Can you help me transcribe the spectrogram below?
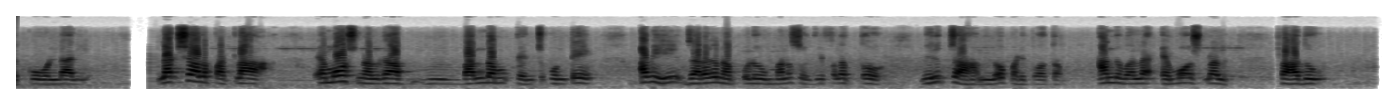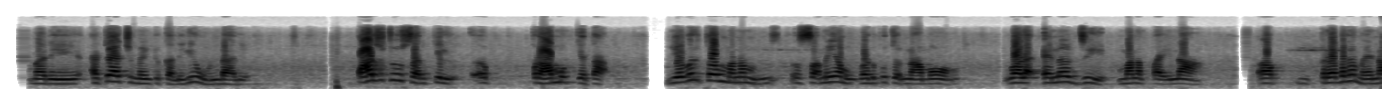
ఎక్కువ ఉండాలి. లక్ష్యాల పట్ల ఎమోషనల్గా బంధం పెంచుకుంటే అవి జరగనప్పుడు మనసు విఫలతో నిరుత్సాహంలో పడిపోతాం. అందువల్ల ఎమోషనల్ కాదు మరి అటాచ్మెంట్ కలిగి ఉండాలి. పాజిటివ్ సర్కిల్ ప్రాముఖ్యత. ఎవరితో మనం సమయం గడుపుతున్నామో వాళ్ళ ఎనర్జీ మన పైన ప్రబలమైన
